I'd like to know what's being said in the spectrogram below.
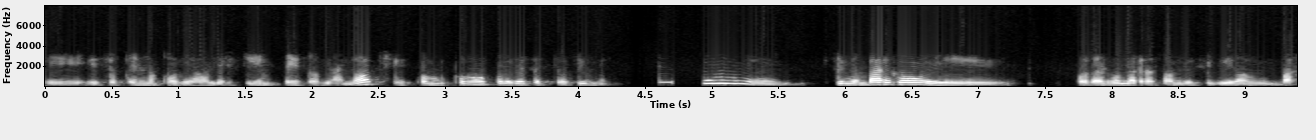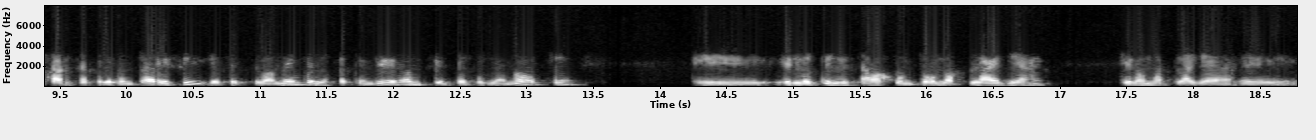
eh, ese hotel no podía valer 100 pesos la noche. ¿Cómo, cómo podría ser posible? Eh, sin embargo, eh, por alguna razón decidieron bajarse a preguntar y sí, efectivamente los atendieron, 100 pesos la noche. Eh, el hotel estaba junto a una playa, que era una playa eh,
